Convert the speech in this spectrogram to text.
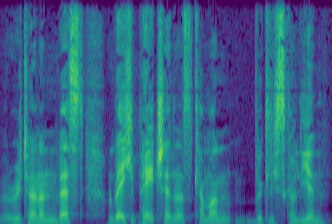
Return on Invest und welche Pay Channels kann man wirklich skalieren.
